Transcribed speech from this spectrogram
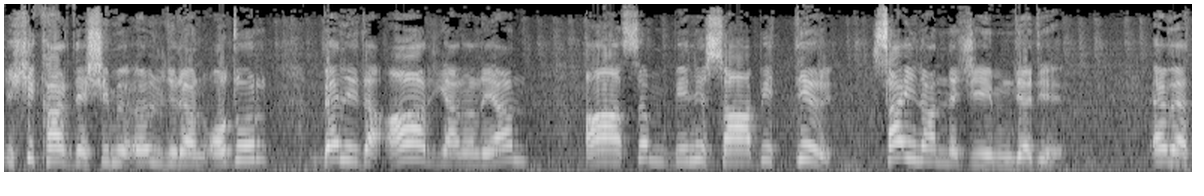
iki kardeşimi öldüren odur. Beni de ağır yaralayan Asım bini Sabit'tir. Sayın anneciğim dedi. Evet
